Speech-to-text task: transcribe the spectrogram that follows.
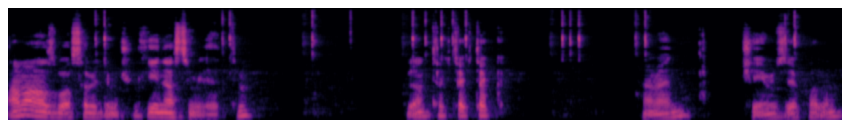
Ama az basabildim çünkü yine asimile ettim. Buradan tak tak tak. Hemen şeyimizi yapalım.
